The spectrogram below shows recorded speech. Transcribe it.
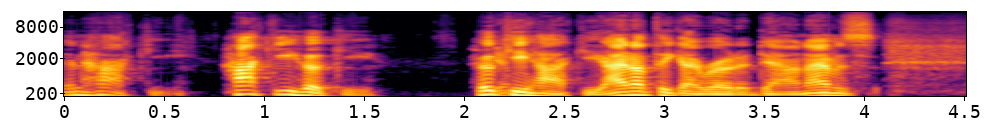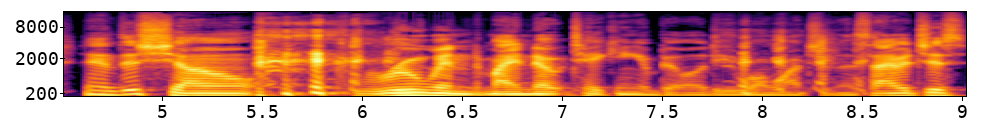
and hockey, hockey hooky, hooky hockey. I don't think I wrote it down. I was. Man, this show ruined my note taking ability while watching this. I would just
